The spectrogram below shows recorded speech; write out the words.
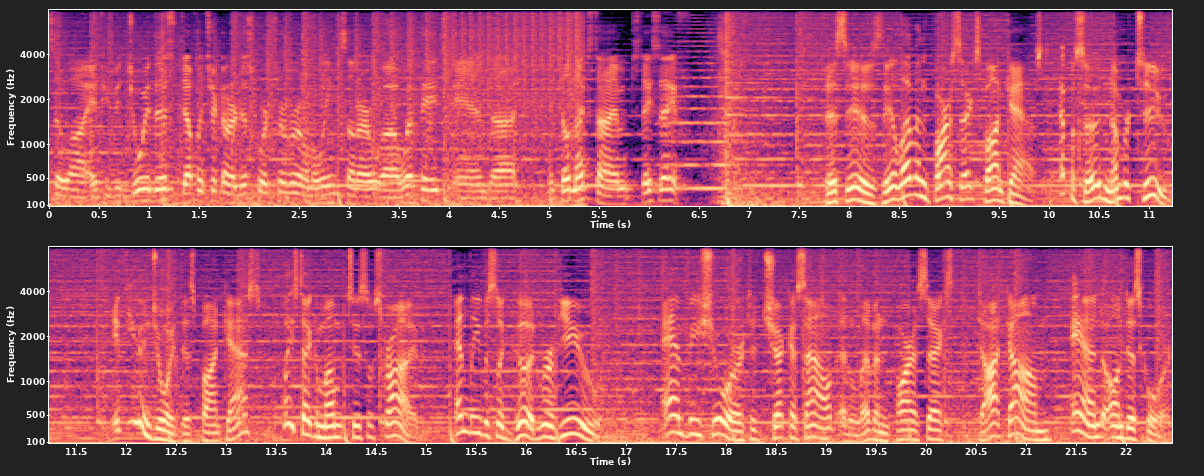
So uh, if you've enjoyed this, definitely check out our Discord server on the links on our uh, webpage. And uh, until next time, stay safe. This is the 11 Parsecs Podcast, episode number two. If you enjoyed this podcast, please take a moment to subscribe and leave us a good review. And be sure to check us out at 11parsecs.com and on Discord.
